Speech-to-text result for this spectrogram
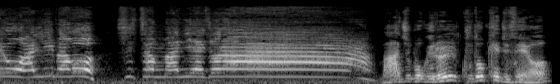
좋아요 알림하고 시청 많이 해줘라 마주보기를 구독해주세요.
